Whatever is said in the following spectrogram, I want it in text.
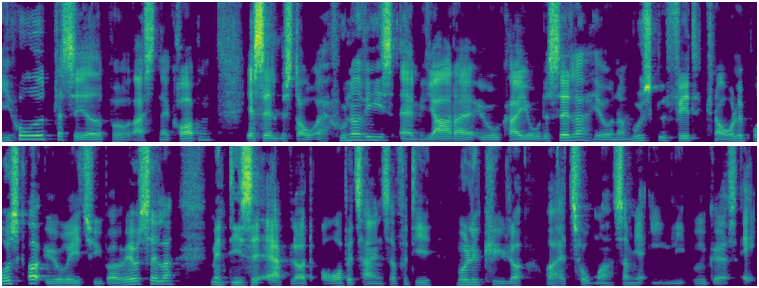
i hovedet, placeret på resten af kroppen. Jeg selv består af hundredvis af milliarder af eukaryote-celler, herunder muskel, fedt, knogle, brusk og øvrige typer af vævceller, men disse er blot overbetegnelser for de molekyler og atomer, som jeg egentlig udgøres af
